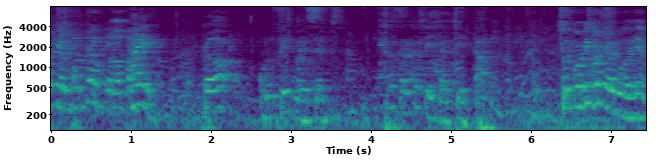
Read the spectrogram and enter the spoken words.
นอย่างคนย่ำต่อไป เพราะคุณฟิตไมเซ็ตทัศนคติแบบติดตามส่วนคนที่เขาจะรวยเนี่ย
